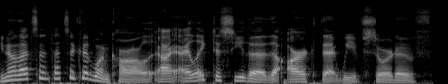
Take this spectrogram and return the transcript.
You know, that's a, that's a good one, Carl. I, I like to see the the arc that we've sort of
